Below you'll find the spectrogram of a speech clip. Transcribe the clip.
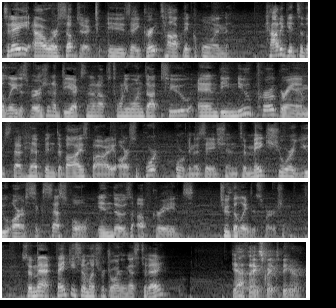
Today, our subject is a great topic on how to get to the latest version of DX NetOps 21.2 and the new programs that have been devised by our support organization to make sure you are successful in those upgrades to the latest version. So, Matt, thank you so much for joining us today. Yeah, thanks. Great to be here.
